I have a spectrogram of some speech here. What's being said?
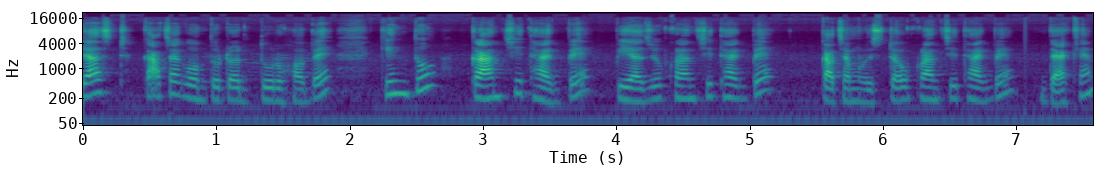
জাস্ট কাঁচা গন্তটা দূর হবে। কিন্তু ক্রাঞ্চি থাকবে, পেঁয়াজও ক্রাঞ্চি থাকবে, কাঁচামরিচটাও ক্রাঞ্চি থাকবে। দেখেন,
